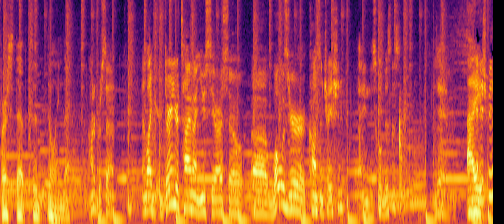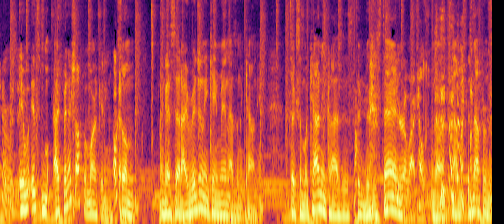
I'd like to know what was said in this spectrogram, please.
first step to doing that. 100%. And like during your time at UCR, so uh, what was your concentration in the school business? Was it I- management or was it? It, it's I finished off with marketing. Okay. So, like I said, I originally came in as an accounting. Took some accounting classes, took business 10. You're like, hell no. No, it's not, it's not for me.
